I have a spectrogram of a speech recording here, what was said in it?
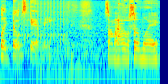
Like, don't scam me. Somehow, some way.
